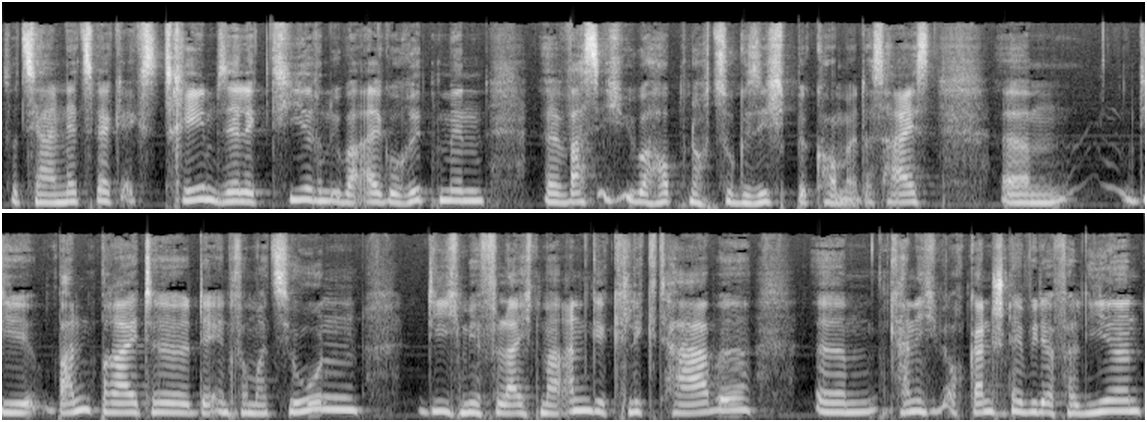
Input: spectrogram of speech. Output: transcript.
sozialen Netzwerke extrem selektieren über Algorithmen, äh, was ich überhaupt noch zu Gesicht bekomme. Das heißt, ähm, die Bandbreite der Informationen, die ich mir vielleicht mal angeklickt habe, ähm, kann ich auch ganz schnell wieder verlieren,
